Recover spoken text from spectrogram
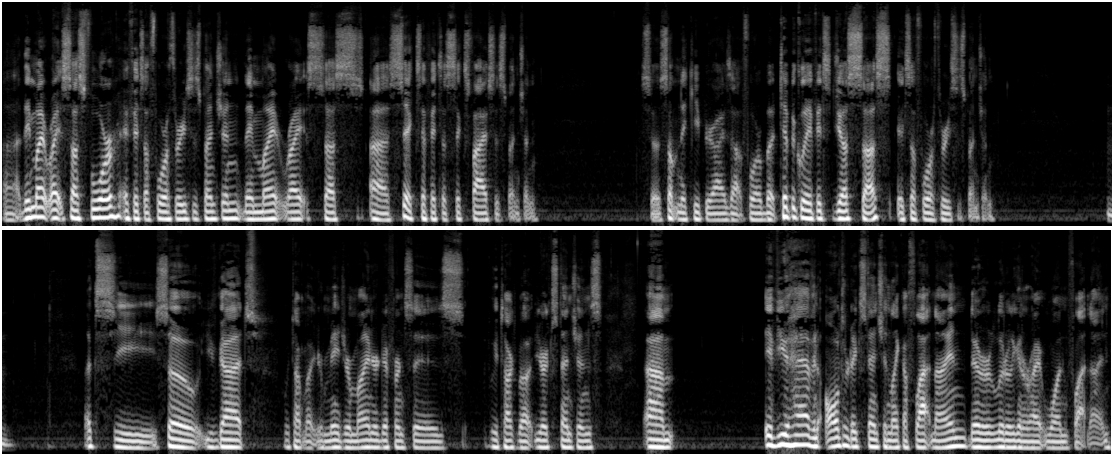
Uh, they might write sus 4 if it's a 4 3 suspension. They might write sus uh, 6 if it's a 6 5 suspension. So something to keep your eyes out for. But typically, if it's just sus, it's a four three suspension. Let's see. So you've got we talked about your major minor differences. We talked about your extensions. Um, if you have an altered extension like a flat nine, they're literally going to write one flat nine.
